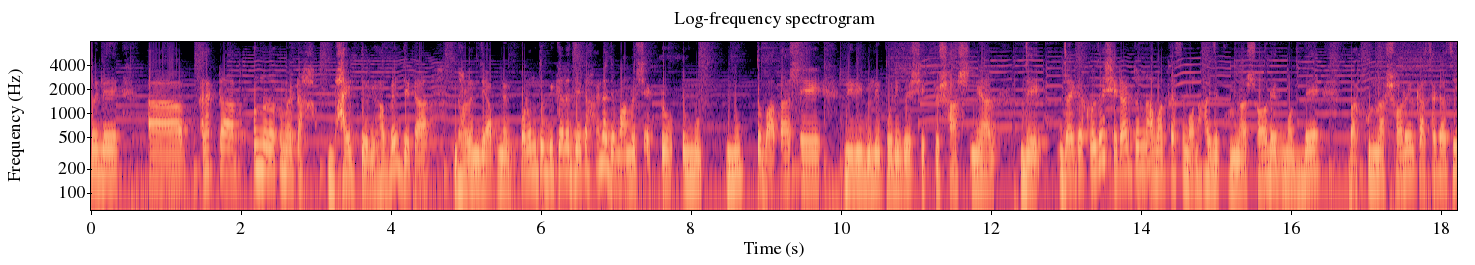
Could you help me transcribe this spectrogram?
মিলে একটা অন্যরকম একটা ভাইব তৈরি হবে, যেটা ধরেন যে আপনি পরন্ত বিকালে যেটা হয় না, যে মানুষ একটু উন্মুক্ত, মুক্ত বাতাসে, নিরিবিলি পরিবেশ একটু শ্বাস নেওয়ার যে জায়গা খোঁজে, সেটার জন্য আমার কাছে মনে হয় যে খুলনা শহরের মধ্যে বা খুলনা শহরের কাছাকাছি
